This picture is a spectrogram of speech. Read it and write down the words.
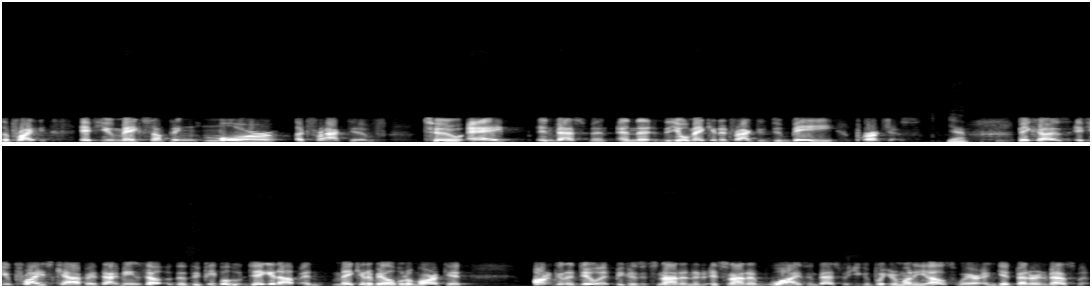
The price, if you make something more attractive to a investment, and the, you'll make it attractive to be purchase. Yeah. Because if you price cap it, that means the, the, the people who dig it up and make it available to market aren't going to do it because it's not an it's not a wise investment. You can put your money elsewhere and get better investment,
